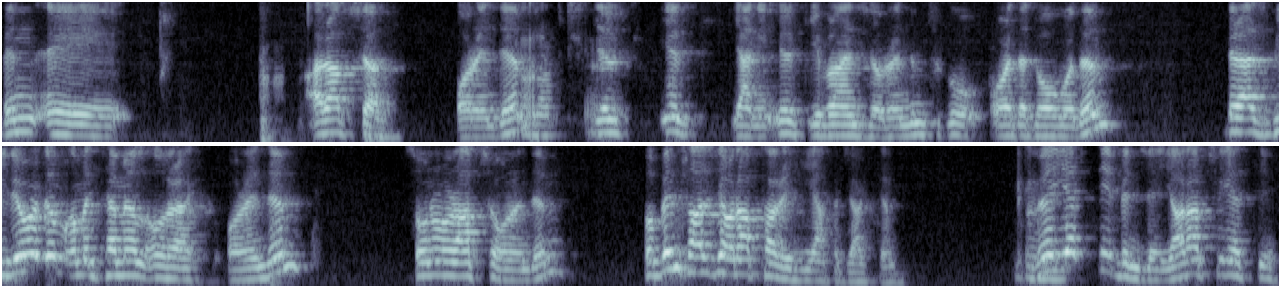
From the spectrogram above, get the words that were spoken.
ben e, Arapça öğrendim. Arapça. İlk, ilk yani ilk İbranice öğrendim çünkü orada doğmadım. Biraz biliyordum ama temel olarak öğrendim. Sonra Arapça öğrendim. Ve ben sadece Arap tarihi yapacaktım. Ve yetti bence. Arapça yetti.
